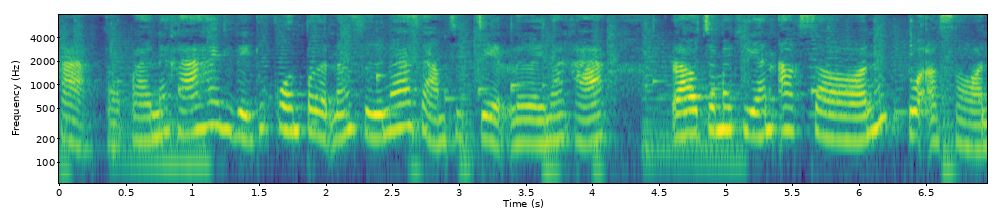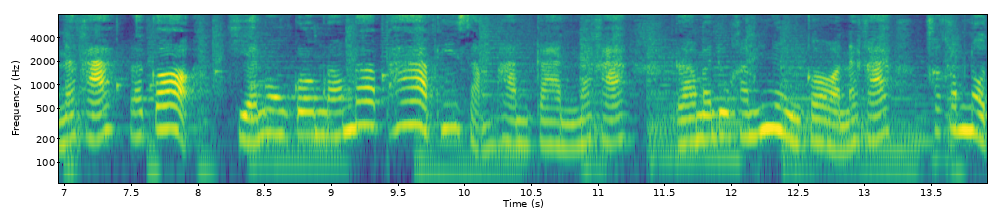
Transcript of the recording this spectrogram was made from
ค่ะต ไปนะคะ ให้เด็กๆทุกคนเปิดหนังสือหน้า 37 เลยนะคะ เราจะมาเขียนอักษรตัวอักษรนะคะ แล้วก็เขียนวงกลมล้อมรอบภาพที่สัมพันธ์กันนะคะ เรามาดูคำที่หนึ่งก่อนนะคะเขากำหนด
